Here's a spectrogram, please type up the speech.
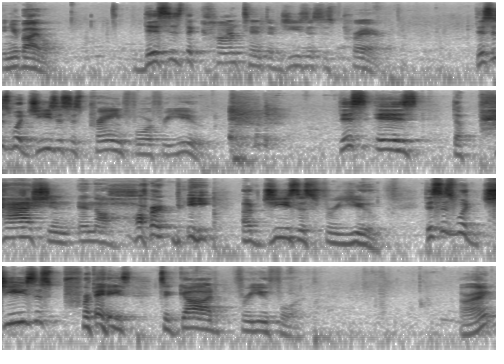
in your Bible. This is the content of Jesus' prayer. This is what Jesus is praying for for you. This is the passion and the heartbeat of Jesus for you. This is what Jesus prays to God for you for. All right?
